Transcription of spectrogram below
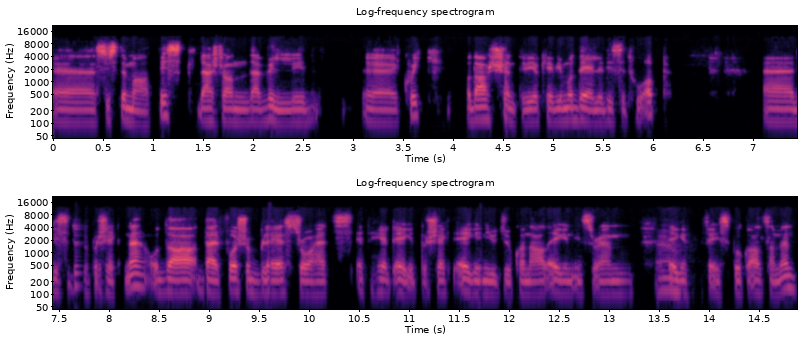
eh, systematisk. Det er sånn, det er veldig quick. Og da skjønte vi ok, vi må dele disse to opp. Eh, disse to prosjektene. Og da, derfor så ble Straw Hats et helt eget prosjekt. Egen YouTube-kanal, egen Instagram, Ja. egen Facebook og alt sammen.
